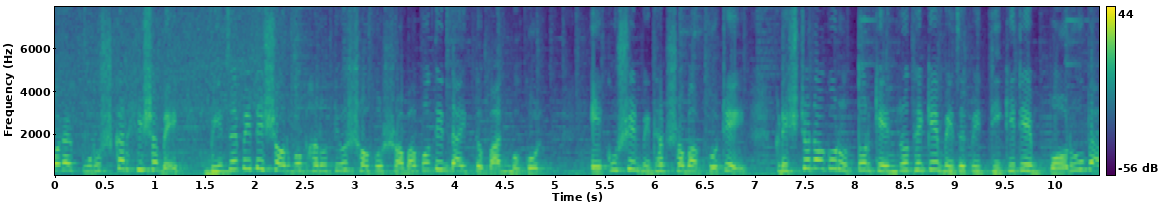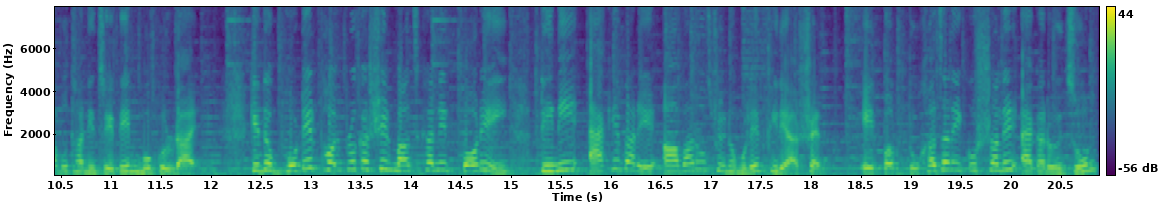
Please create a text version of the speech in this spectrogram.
করার পুরস্কার হিসাবে বিজেপিতে সর্বভারতীয় সহ সভাপতির দায়িত্ব পান মুকুল। একুশের বিধানসভা ভোটে কৃষ্ণনগর উত্তর কেন্দ্র থেকে বিজেপির টিকিটে বড় ব্যবধানে জেতেন মুকুল রায়। কিন্তু ভোটের ফল প্রকাশের মাঝখানের পরেই তিনি একেবারে আবারও তৃণমূলে ফিরে আসেন। এরপর দু সালে এগারোই জুন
